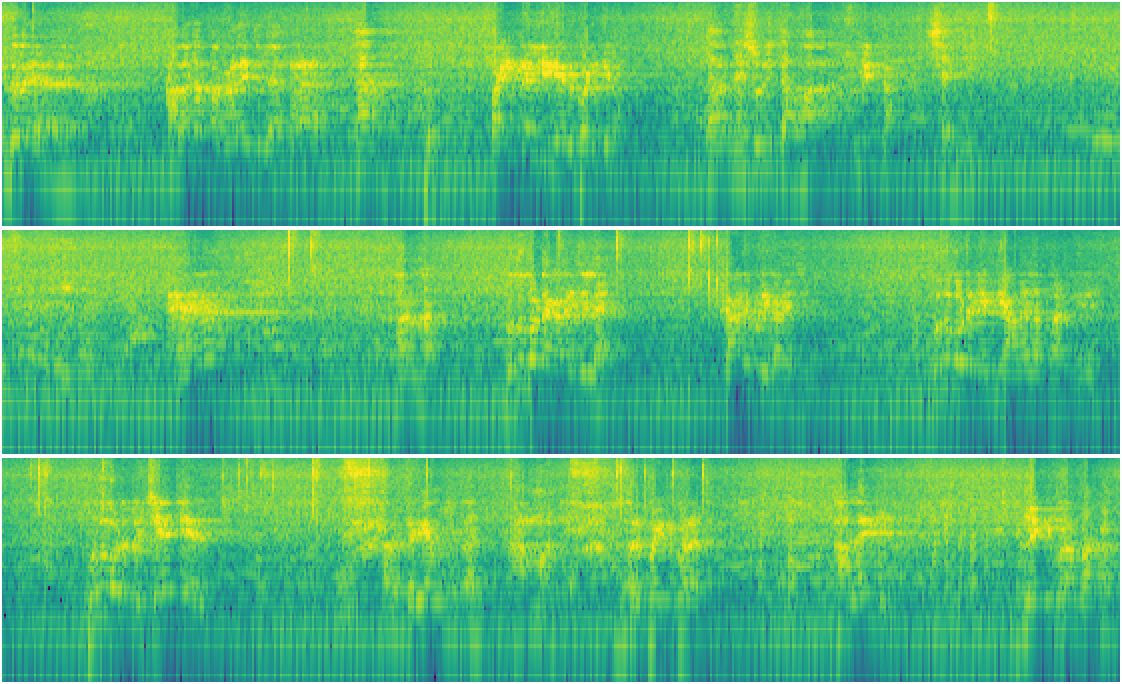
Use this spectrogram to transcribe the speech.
இதுல அழகப்பா காலேஜ்ல ஃபைனல் இயர் படிக்கிறேன். யார் நீ சுனிதாவா? சுனிதா. சரி? ஆமா. புதுக்கோட்டை காலேஜ்ல காரைக்குடி காலேஜ் புதுக்கோட்டையில எங்க அழகப்பா இருக்கு. புதுக்கோட்டையில சேச்சே இருக்கு. அவர் தெரியாம சொல்றாரு. ஆமாண்ணே. அவர் போயிட்டு போறாரு. அழகி. இன்னைக்கு பூரா பார்க்கலாம்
